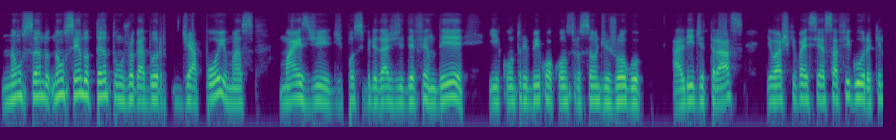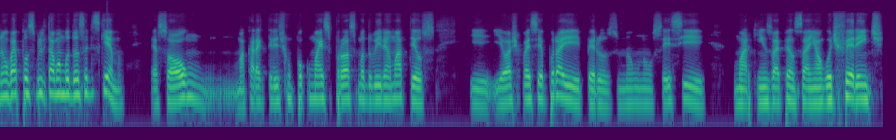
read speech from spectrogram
não sendo, não sendo tanto um jogador de apoio, mas mais de, de possibilidade de defender e contribuir com a construção de jogo ali de trás, eu acho que vai ser essa figura, que não vai possibilitar uma mudança de esquema, é só um, uma característica um pouco mais próxima do William Matheus. E, e, eu acho que vai ser por aí, Perus. Não, não sei se o Marquinhos vai pensar em algo diferente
